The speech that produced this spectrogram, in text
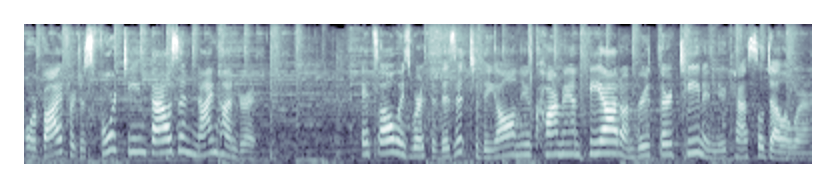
or buy for just $14,900. It's always worth a visit to the all-new Carman Fiat on Route 13 in New Castle, Delaware.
